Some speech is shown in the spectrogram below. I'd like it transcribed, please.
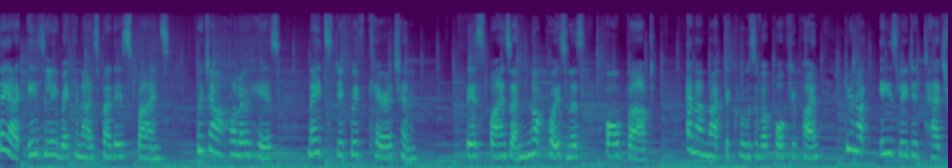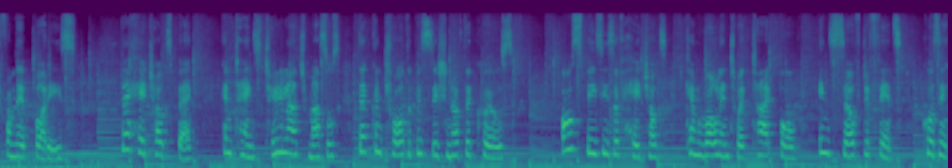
They are easily recognized by their spines, which are hollow hairs made stiff with keratin. Their spines are not poisonous or barbed, and unlike the quills of a porcupine, do not easily detach from their bodies. The hedgehog's back contains two large muscles that control the position of the quills. All species of hedgehogs can roll into a tight ball in self-defense, causing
